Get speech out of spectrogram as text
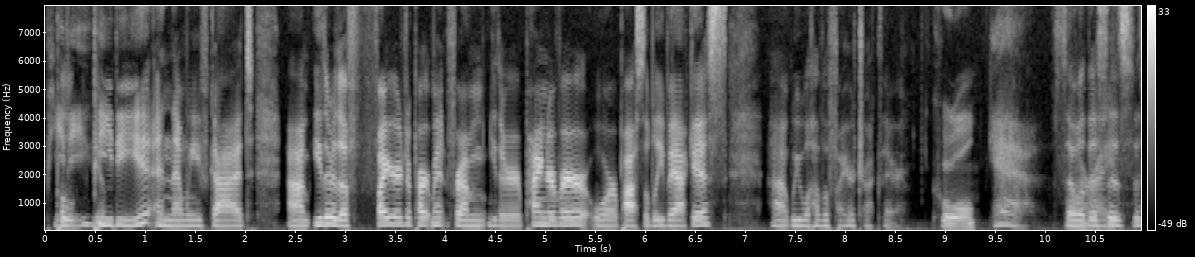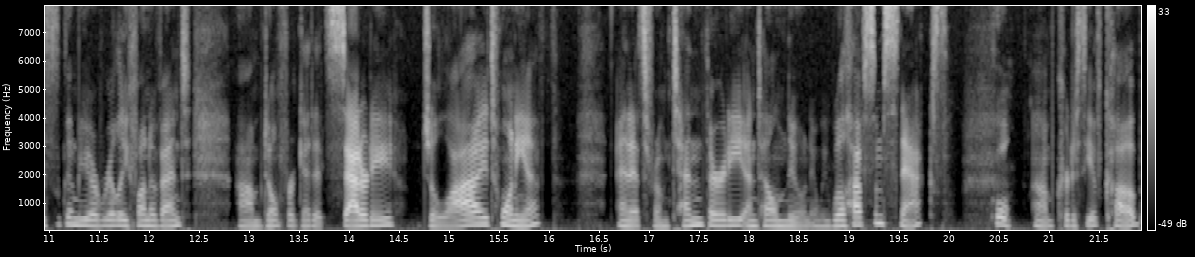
PD, PD yep. and then we've got um, either the fire department from either Pine River or possibly Backus. Uh, we will have a fire truck there. Cool. Yeah. So All this right. is this is going to be a really fun event. Um, don't forget it's Saturday, July twentieth, and it's from ten thirty until noon. And we will have some snacks. Cool. Um, courtesy of Cub.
